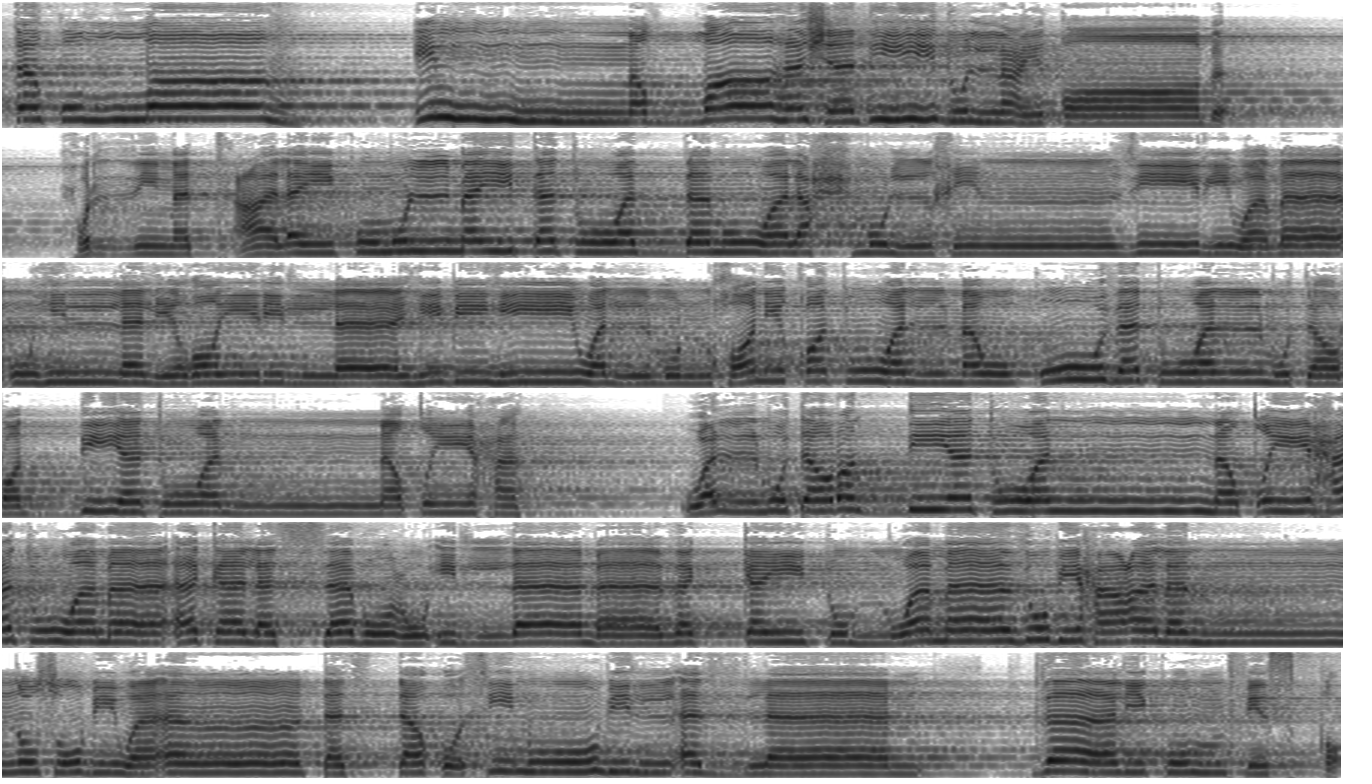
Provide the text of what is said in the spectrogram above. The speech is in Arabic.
الله إن الله شديد العقاب. حرمت عليكم الميتة والدم ولحم الخنزير وما أهل لغير الله به والمنخنقة والموقوذة والمتردية والنطيحة والمتردية والنطيحة وما أكل السبع إلا ما ذكيتم وما ذبح على النصب وأن تستقسموا بالأزلام. ذلكم فسق.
